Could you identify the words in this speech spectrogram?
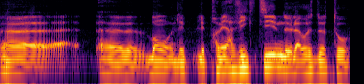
euh, euh, bon, les, les premières victimes de la hausse de taux.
